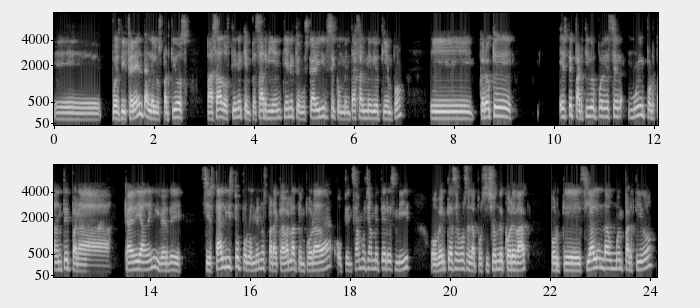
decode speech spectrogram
eh, pues diferente al de los partidos pasados. Tiene que empezar bien, tiene que buscar irse con ventaja al medio tiempo. Y creo que este partido puede ser muy importante para Kylie Allen y ver de si está listo por lo menos para acabar la temporada o pensamos ya meter Smith o ver qué hacemos en la posición de coreback porque si Allen da un buen partido,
